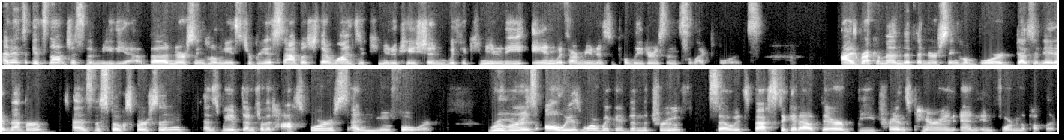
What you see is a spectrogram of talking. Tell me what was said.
And it's, it's not just the media. The nursing home needs to reestablish their lines of communication with the community and with our municipal leaders and select boards. I'd recommend that the nursing home board designate a member as the spokesperson, as we have done for the task force, and move forward. Rumor is always more wicked than the truth, so it's best to get out there, be transparent, and inform the public.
